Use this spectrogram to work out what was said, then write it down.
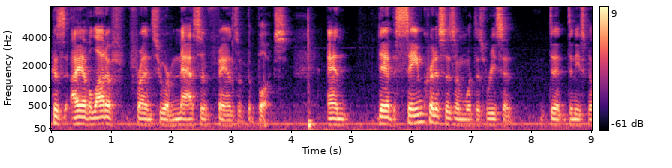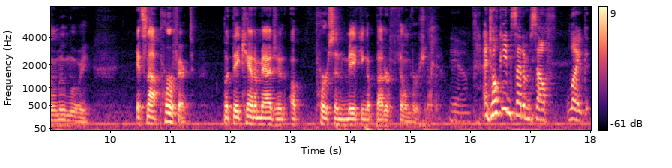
because I have a lot of friends who are massive fans of the books, and they had the same criticism with this recent De- Denis Villeneuve movie. It's not perfect, but they can't imagine a person making a better film version of it. Yeah. And Tolkien said himself, like,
